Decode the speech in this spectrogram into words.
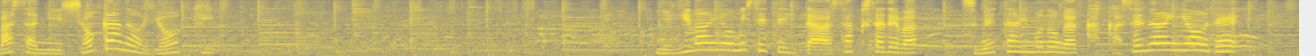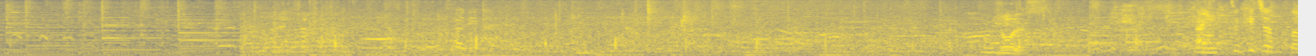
まさに初夏の陽気。にぎわいを見せていた浅草では冷たいものが欠かせないようで。溶けちゃった。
